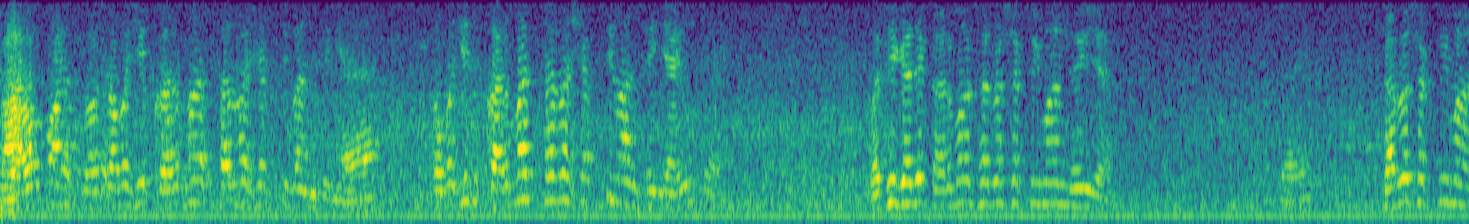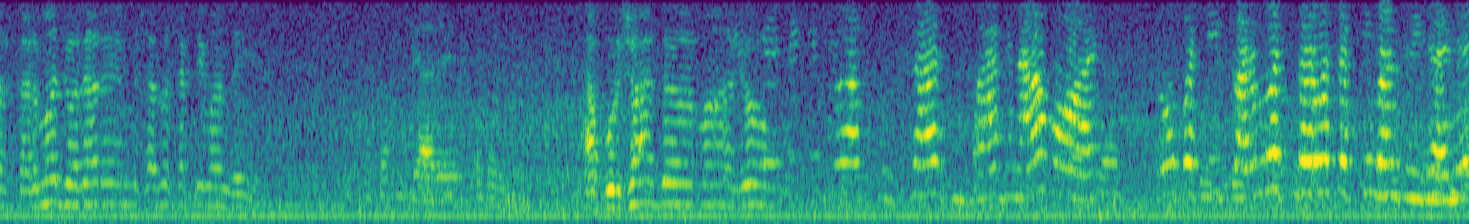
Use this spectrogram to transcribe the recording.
ભાવ પણ તો તો પછી કર્મ જ સર્વશક્તિમાન થઈ હે? જાય તો પછી તો કર્મ જ સર્વશક્તિમાન થઈ જાય એવું છે પછી કહે છે કર્મ સર્વશક્તિમાન થઈ જાય સર્વશક્તિમાન કર્મ જ વધારે એમ સર્વશક્તિમાન થઈ જાય ત્યારે આ પુરુષાર્થમાં જો એટલે કે જો આ પુરુષાર્થ ભાગ ના હોય તો પછી કર્મ જ સર્વશક્તિમાન થઈ જાય ને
